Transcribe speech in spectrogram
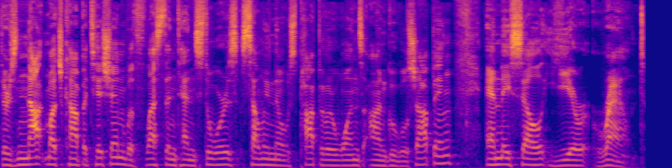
There's not much competition with less than 10 stores selling those popular ones on Google Shopping, and they sell year round.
